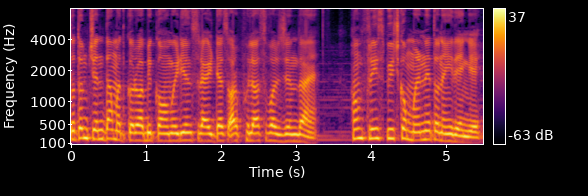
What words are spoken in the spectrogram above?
तो तुम चिंता मत करो, अभी कॉमेडियंस राइटर्स और फिलोसफर ज़िंदा हैं। हम फ्री स्पीच को मरने तो नहीं देंगे।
